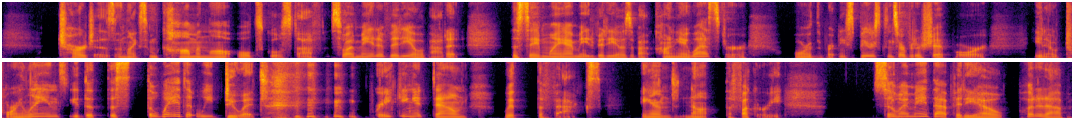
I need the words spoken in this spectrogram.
charges and like some common law old school stuff. So I made a video about it the same way I made videos about Kanye West or or the Britney Spears conservatorship or you know Tory Lanez the this the way that we do it breaking it down with the facts and not the fuckery. So I made that video, put it up,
